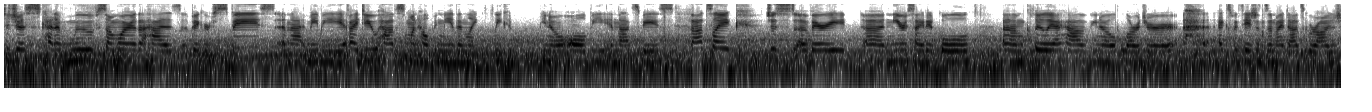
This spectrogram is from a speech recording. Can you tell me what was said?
to just kind of move somewhere that has a bigger space and that maybe if I do have someone helping me, then like we could you know, all be in that space. That's like just a very uh, nearsighted goal. Um, clearly I have, you know, larger expectations in my dad's garage,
